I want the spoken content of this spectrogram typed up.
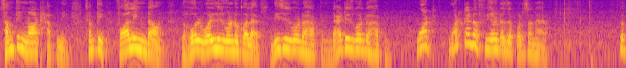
something not happening, something falling down. The whole world is going to collapse. This is going to happen. That is going to happen. What? What kind of fear does a person have? The,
